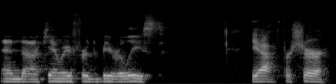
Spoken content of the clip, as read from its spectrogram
and uh, can't wait for it to be released. Yeah, for sure.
